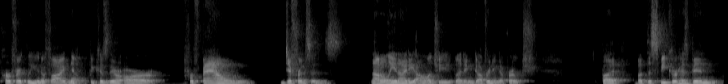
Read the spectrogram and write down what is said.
perfectly unified? No, because there are profound differences not only in ideology but in governing approach. But but the speaker has been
